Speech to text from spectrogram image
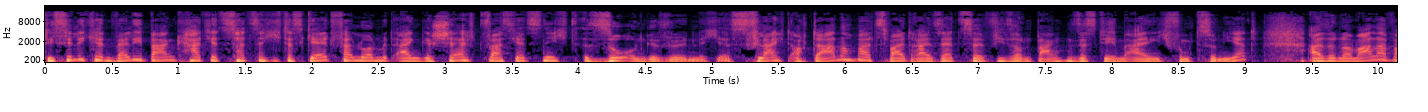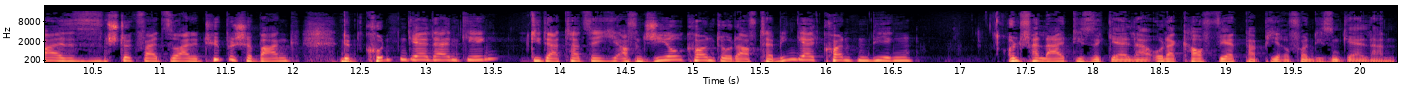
die Silicon Valley Bank hat jetzt tatsächlich das Geld verloren mit einem Geschäft, was jetzt nicht so ungewöhnlich ist. Vielleicht auch da nochmal zwei, drei Sätze, wie so ein Bankensystem eigentlich funktioniert funktioniert. Also normalerweise ist es ein Stück weit so, eine typische Bank nimmt Kundengelder entgegen, die da tatsächlich auf dem Girokonto oder auf Termingeldkonten liegen und verleiht diese Gelder oder kauft Wertpapiere von diesen Geldern.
